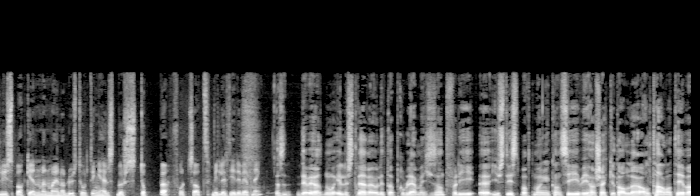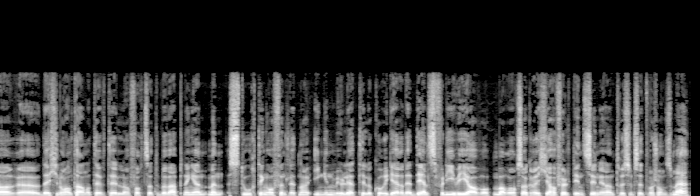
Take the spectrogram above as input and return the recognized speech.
Lysbakken, men mener du Stortinget helst bør stoppe fortsatt midlertidig væpning? Altså, det vi har hørt nå illustrerer jo litt av problemet. ikke sant? Fordi eh, Justisdepartementet kan si vi har sjekket alle alternativer, eh, det er ikke noe alternativ til å fortsette bevæpningen. Men Stortinget og offentligheten har jo ingen mulighet til å korrigere det. Dels fordi vi av åpenbare årsaker ikke har fullt innsyn i den trusselsituasjonen som er.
